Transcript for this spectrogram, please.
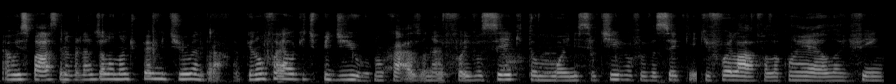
É um espaço que na verdade ela não te permitiu entrar. Porque não foi ela que te pediu, no caso, né? Foi você que tomou a iniciativa, foi você que, que foi lá falar com ela, enfim.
